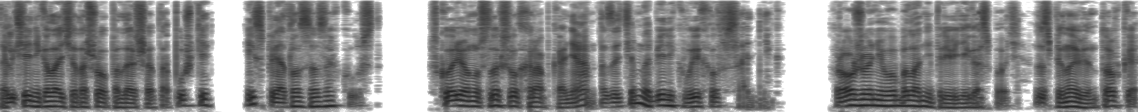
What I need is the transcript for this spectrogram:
Алексей Николаевич отошел подальше от опушки и спрятался за куст. Вскоре он услышал храп коня, а затем на берег выехал всадник. Рожа у него была, не приведи Господь. За спиной винтовка,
